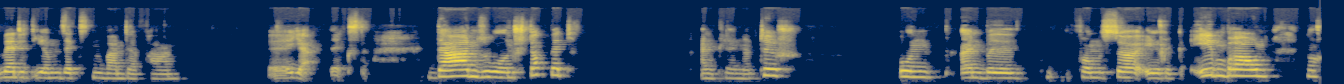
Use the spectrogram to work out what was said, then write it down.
Werdet ihr im sechsten Band erfahren. Äh, ja, sechste. Dann so ein Stockbett. Ein kleiner Tisch. Und ein Bild vom Sir Erik Ebenbraun noch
